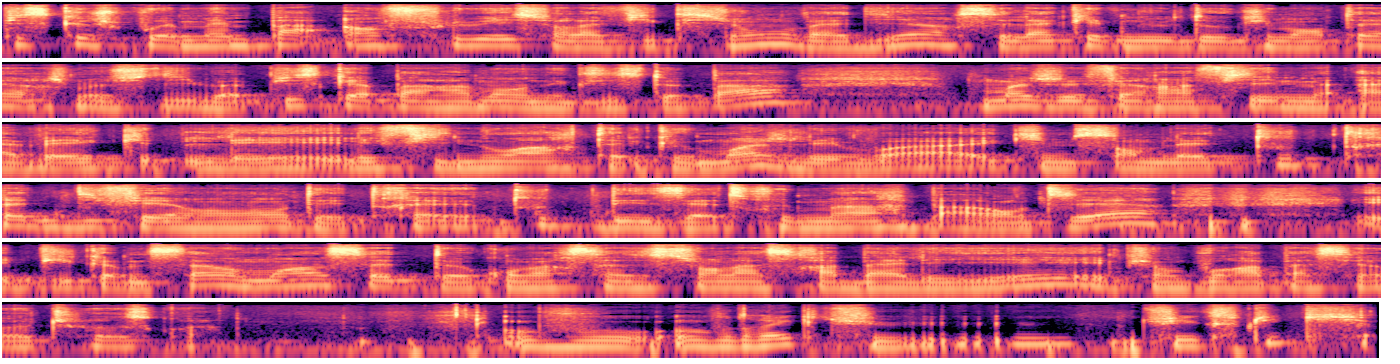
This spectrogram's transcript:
puisque je pouvais même pas influer sur la fiction, on va dire. C'est là qu'est venu le documentaire. Je me suis dit bah puisqu'apparemment on n'existe pas, moi je vais faire un film avec les, les filles noires telles que moi je les vois et qui me semblaient toutes très différentes et très toutes des êtres humains à part entière. Et puis comme ça au moins cette conversation là sera balayée et puis on pourra passer à autre chose quoi. On voudrait que tu, expliques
